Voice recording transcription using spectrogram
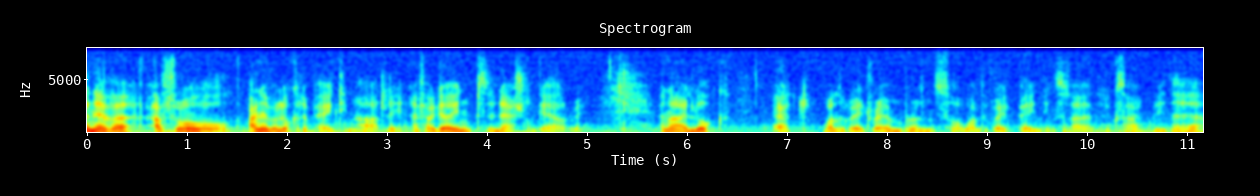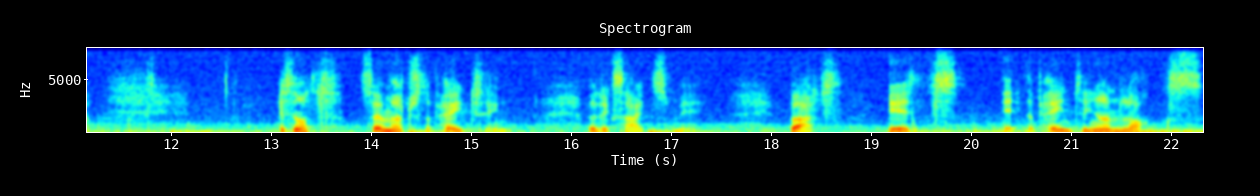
I never, after all, I never look at a painting hardly. If I go into the National Gallery and I look at one of the great Rembrandts or one of the great paintings that excite me there, it's not so much the painting that excites me, but it, it the painting unlocks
